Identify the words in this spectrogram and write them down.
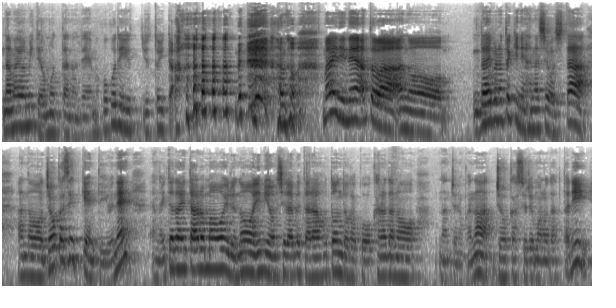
名前を見て思ったので、ま、ここで言っといた。あの前にねあとはあのライブの時に話をしたあの浄化石鹸っていうねあのいただいたアロマオイルの意味を調べたらほとんどがこう体のなんていうのかな浄化するものだったり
